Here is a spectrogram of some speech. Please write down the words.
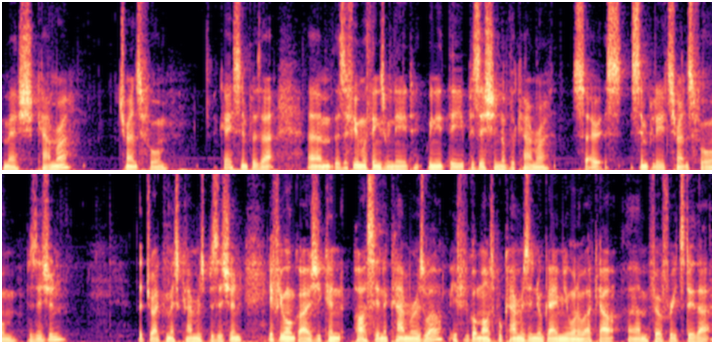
mesh camera transform. Okay, simple as that. Um, there's a few more things we need. We need the position of the camera, so it's simply transform position, the drag mesh camera's position. If you want guys, you can pass in a camera as well. If you've got multiple cameras in your game you want to work out, um, feel free to do that.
